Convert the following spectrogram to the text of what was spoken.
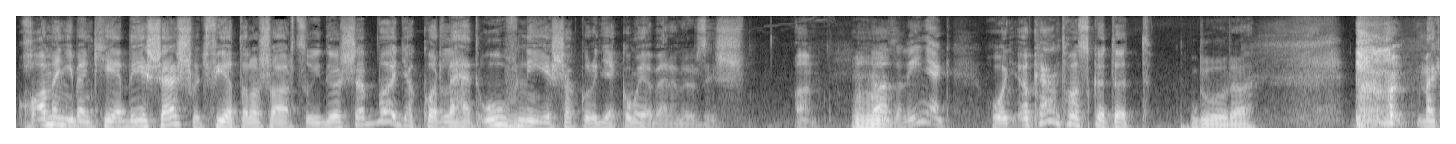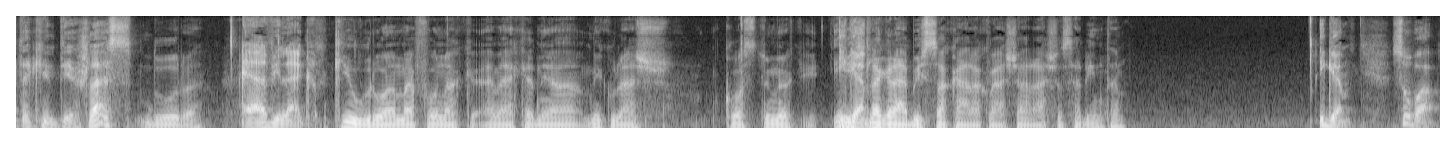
ha amennyiben kérdéses, hogy fiatalos arcú idősebb vagy, akkor lehet óvni, és akkor ugye komolyabb ellenőrzés van. Uh-huh. De az a lényeg, hogy accounthoz kötött Durva. megtekintés lesz, Durva. elvileg. Kiugróan meg fognak emelkedni a Mikulás kosztümök, és Igen. legalábbis szakállak vásárlása szerintem. Igen. Szóval,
